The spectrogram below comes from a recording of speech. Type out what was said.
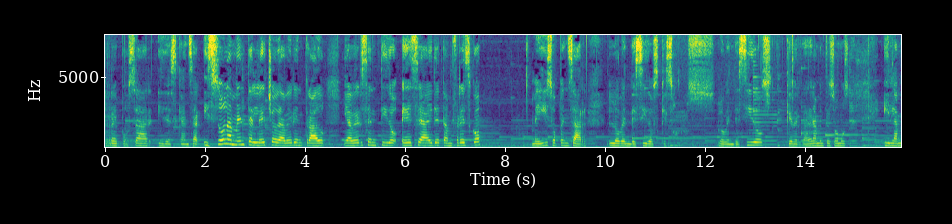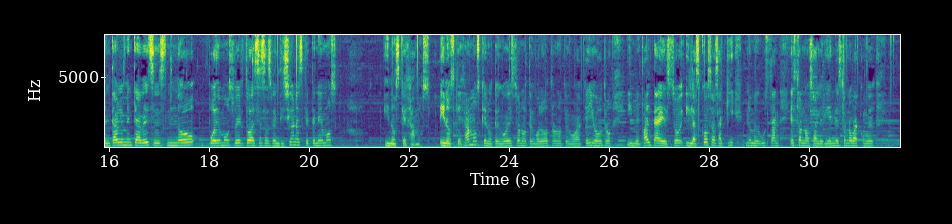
reposar y descansar. Y solamente el hecho de haber entrado y haber sentido ese aire tan fresco me hizo pensar lo bendecidos que somos, lo bendecidos que verdaderamente somos y lamentablemente a veces no podemos ver todas esas bendiciones que tenemos y nos quejamos. Y nos quejamos que no tengo esto, no tengo lo otro, no tengo aquello otro y me falta esto y las cosas aquí no me gustan, esto no sale bien, esto no va a comer.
